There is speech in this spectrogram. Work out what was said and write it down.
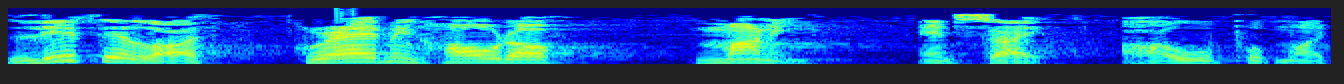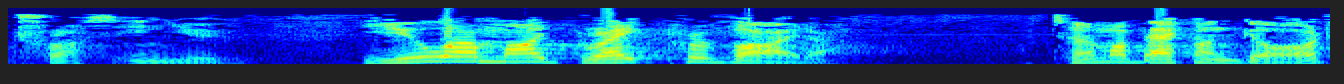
live their life, grabbing hold of money, and say, I will put my trust in you. You are my great provider. Turn my back on God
